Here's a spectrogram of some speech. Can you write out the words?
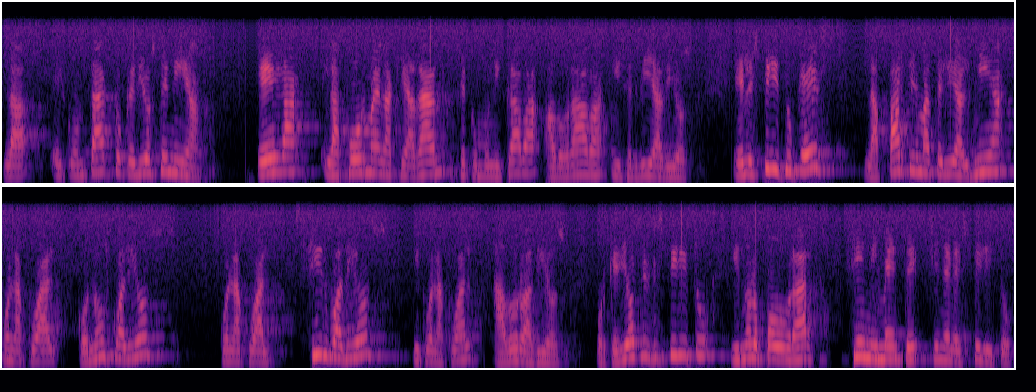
el contacto que Dios tenía, era la forma en la que Adán se comunicaba, adoraba y servía a Dios. El espíritu que es la parte inmaterial mía con la cual conozco a Dios, con la cual sirvo a Dios y con la cual adoro a Dios. Porque Dios es espíritu y no lo puedo orar sin mi mente, sin el espíritu,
